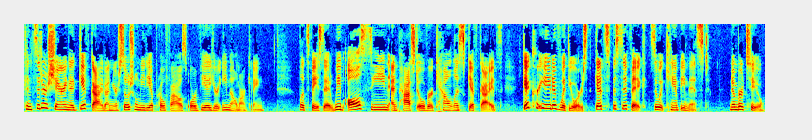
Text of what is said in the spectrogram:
Consider sharing a gift guide on your social media profiles or via your email marketing. Let's face it, we've all seen and passed over countless gift guides. Get creative with yours, get specific so it can't be missed. Number two,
